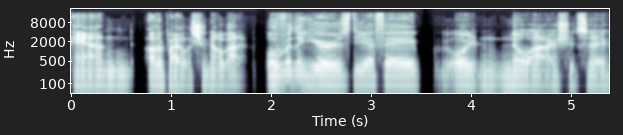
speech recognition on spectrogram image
and other pilots should know about it. Over the years, the FAA, or NOAA, I should say,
